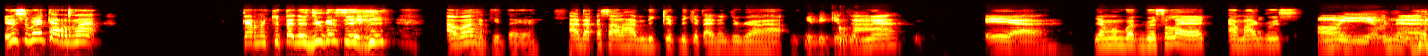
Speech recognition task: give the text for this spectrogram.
Ini sebenarnya karena karena kitanya juga sih. Apa Dari kita ya. ada kesalahan dikit di kitanya juga. dikit-dikit lah Jadinya iya, yang membuat gue selek sama Agus. oh iya bener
